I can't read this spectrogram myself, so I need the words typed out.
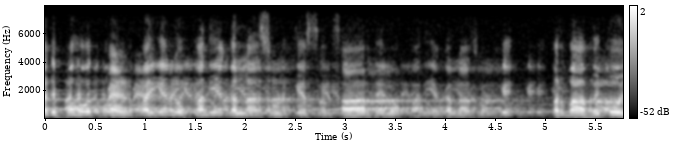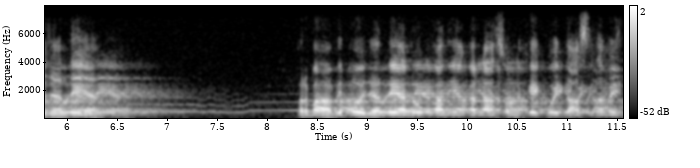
ਅੱਜ ਬਹੁਤ ਭੈਣ ਭਾਈਆਂ ਲੋਕਾਂ ਦੀਆਂ ਗੱਲਾਂ ਸੁਣ ਕੇ, ਸੰਸਾਰ ਦੇ ਲੋਕਾਂ ਦੀਆਂ ਗੱਲਾਂ ਸੁਣ ਕੇ ਪ੍ਰਭਾਵਿਤ ਹੋ ਜਾਂਦੇ ਆ। ਪ੍ਰਭਾਵਿਤ ਹੋ ਜਾਂਦੇ ਆ ਲੋਕਾਂ ਦੀਆਂ ਗੱਲਾਂ ਸੁਣ ਕੇ, ਕੋਈ ਦੱਸ ਦਵੇ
